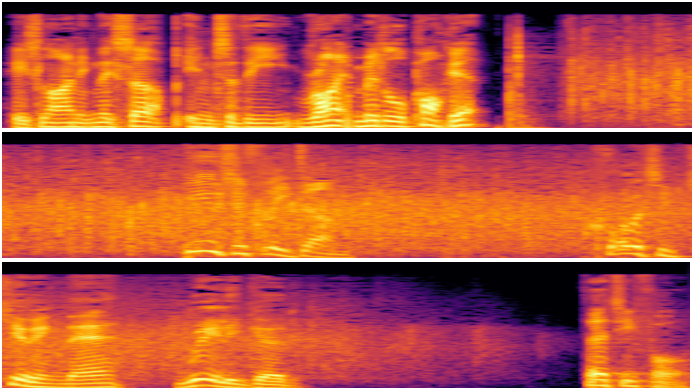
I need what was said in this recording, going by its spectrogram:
He's lining this up into the right middle pocket. Beautifully done. Quality cueing there. Really good. 34.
